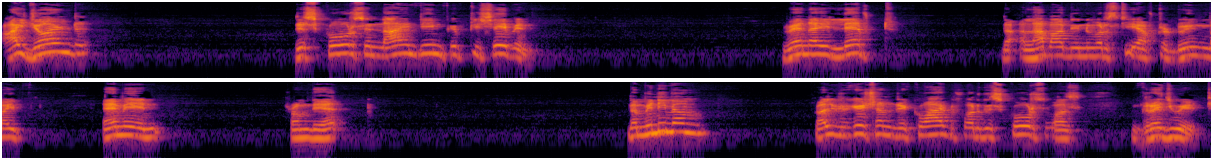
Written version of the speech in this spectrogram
I joined this course in 1957 when I left the Allahabad University after doing my MA in, from there. The minimum qualification required for this course was graduate.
